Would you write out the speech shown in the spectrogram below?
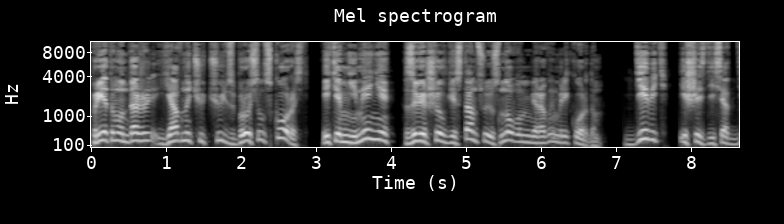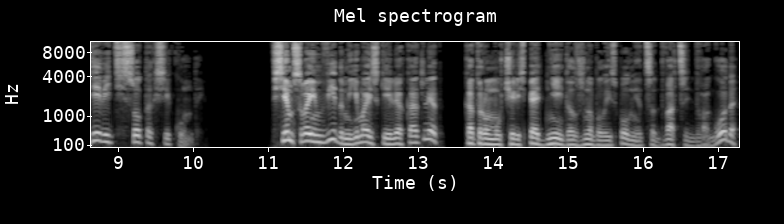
При этом он даже явно чуть-чуть сбросил скорость, и тем не менее завершил дистанцию с новым мировым рекордом 9,69 секунды. Всем своим видом ямайский легкоатлет, которому через пять дней должно было исполниться 22 года,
